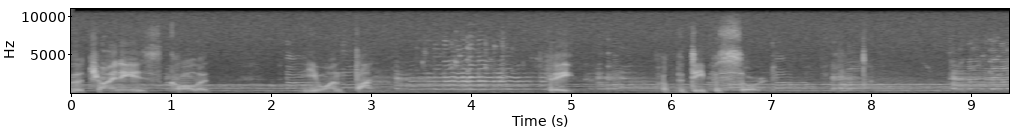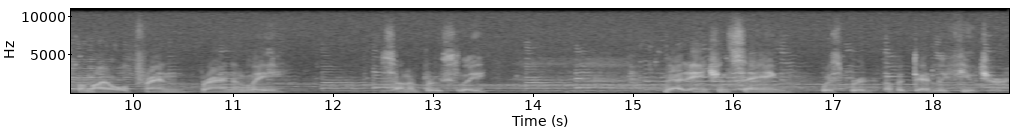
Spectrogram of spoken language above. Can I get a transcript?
The Chinese call it Yuan Fan, fate of the deepest sort. For my old friend Brandon Lee, son of Bruce Lee, that ancient saying whispered of a deadly future.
